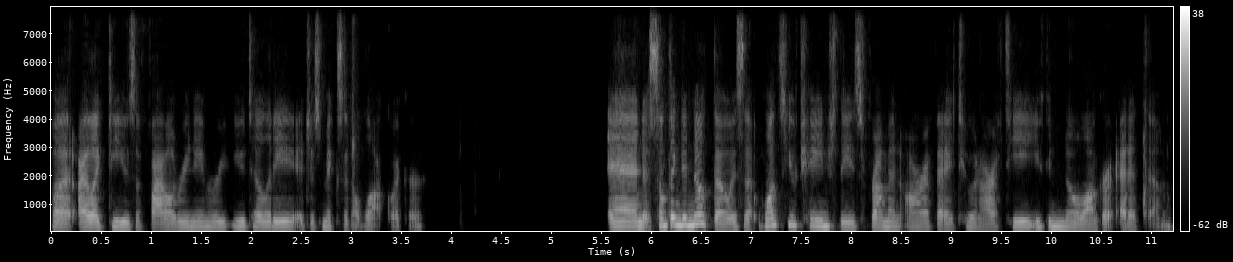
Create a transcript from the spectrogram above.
but I like to use a file rename utility. It just makes it a lot quicker. And something to note though is that once you change these from an RFA to an RFT, you can no longer edit them.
